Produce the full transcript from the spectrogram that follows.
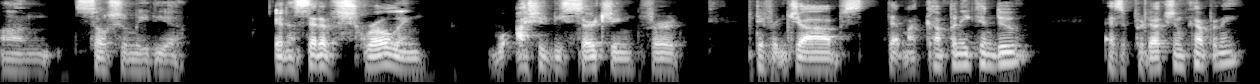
on social media. And instead of scrolling, I should be searching for different jobs that my company can do as a production company,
